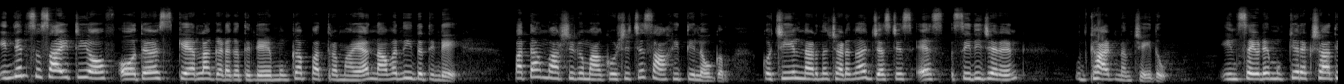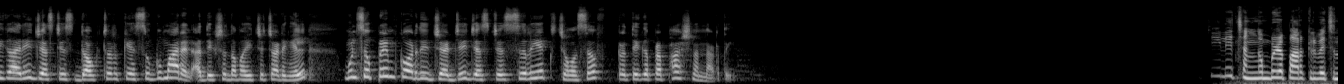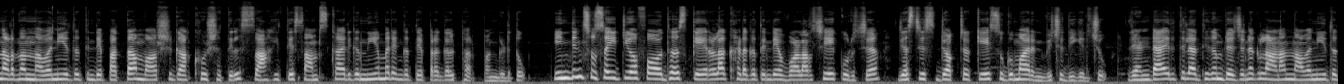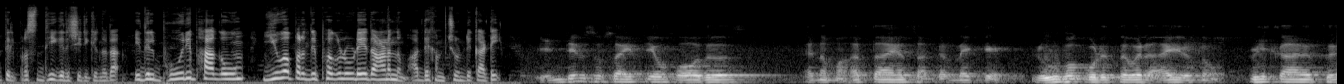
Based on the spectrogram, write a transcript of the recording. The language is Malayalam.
Indian society of authors Kerala ഘടകത്തിന്റെ മുഖപത്രമായ നവനീതത്തിന്റെ പത്താം വാർഷികം ആഘോഷിച്ച് സാഹിത്യ ലോകം. കൊച്ചിയിൽ നടന്ന ചടങ്ങ് ജസ്റ്റിസ് എസ് സിരിജരൻ ഉദ്ഘാടനം ചെയ്തു. ഇൻസയുടെ മുഖ്യ രക്ഷാധികാരി ജസ്റ്റിസ് ഡോക്ടർ കെ സുകുമാരൻ അധ്യക്ഷത വഹിച്ച ചടങ്ങിൽ മുൻ സുപ്രീം കോടതി ജഡ്ജി ജസ്റ്റിസ് സിറിയക് ജോസഫ് പ്രത്യേക പ്രഭാഷണം നടത്തി. കൊച്ചിയിലെ ചങ്ങമ്പുഴ പാർക്കിൽ വെച്ച് നടന്ന നവനീതത്തിന്റെ പത്താം വാർഷികാഘോഷത്തിൽ സാഹിത്യ സാംസ്കാരിക നിയമരംഗത്തെ പ്രഗത്ഭർ പങ്കെടുത്തു. Indian society of authors Kerala ഘടകത്തിന്റെ വളർച്ചയെക്കുറിച്ച് ജസ്റ്റിസ് ഡോക്ടർ കെ സുകുമാരൻ വിശദീകരിച്ചു. രണ്ടായിരത്തിലധികം രചനകളാണ് നവനീതത്തിൽ പ്രസിദ്ധീകരിച്ചിരിക്കുന്നത്. ഇതിൽ ഭൂരിഭാഗവും യുവപ്രതിഭകളുടേതാണെന്നും അദ്ദേഹം ചൂണ്ടിക്കാട്ടി. ഇന്ത്യൻ സൊസൈറ്റി ഓഫ് ഓഥേഴ്സ് എന്ന മഹത്തായ സംഘടനയ്ക്ക് രൂപം കൊടുത്തവരായിരുന്നു പിൽക്കാലത്ത്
